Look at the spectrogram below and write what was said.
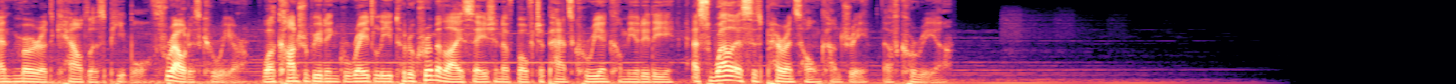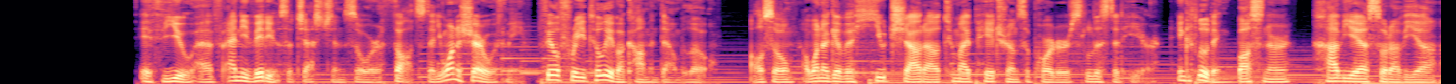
and murdered countless people throughout his career, while contributing greatly to the criminalization of both Japan's Korean community as well as his parents' home country of Korea. If you have any video suggestions or thoughts that you want to share with me, feel free to leave a comment down below. Also, I want to give a huge shout out to my Patreon supporters listed here, including Bosner, Javier Soravia,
